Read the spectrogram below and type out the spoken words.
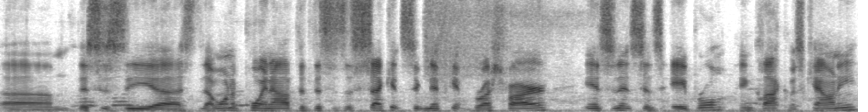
Um, this is the, uh, I want to point out that this is the second significant brush fire incident since April in Clackamas County.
